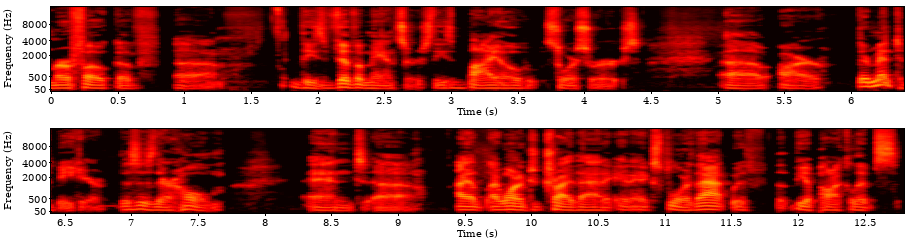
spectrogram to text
merfolk of uh, these vivomancers, these bio sorcerers, uh, are they're meant to be here. This is their home, and uh, I, I wanted to try that and explore that with the apocalypse.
